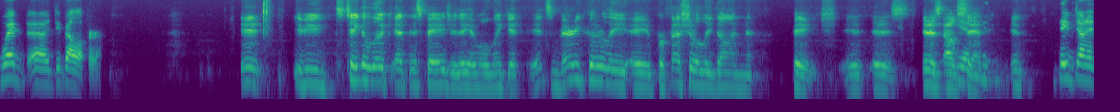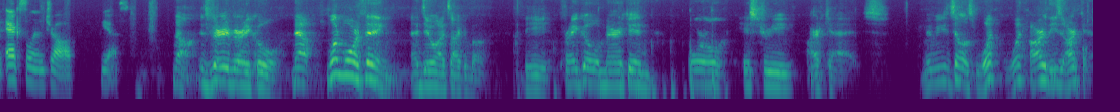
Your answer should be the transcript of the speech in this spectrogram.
web uh, developer. It, if you take a look at this page, or they will link it. It's very clearly a professionally done page. It is it is outstanding. Yeah, it, they've done an excellent job. Yes. No, it's very, very cool. Now, one more thing I do want to talk about the Franco American Oral History Archives. Maybe you can tell us what, what are these archives?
